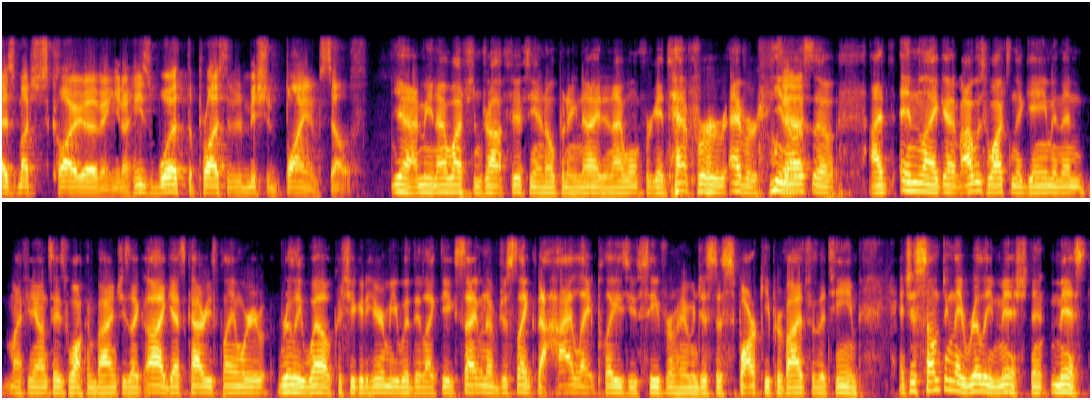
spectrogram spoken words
as much as Kyrie Irving. You know, he's worth the price of admission by himself. Yeah, I mean, I watched him drop 50 on opening night, and I won't forget that forever. You know, so I and like I was watching the game, and then my fiance is walking by, and she's like, "Oh, I guess Kyrie's playing really well," because she could hear me with the like the excitement of just like the highlight plays you see from him, and just the spark he provides for the team. It's just something they really missed. And missed,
